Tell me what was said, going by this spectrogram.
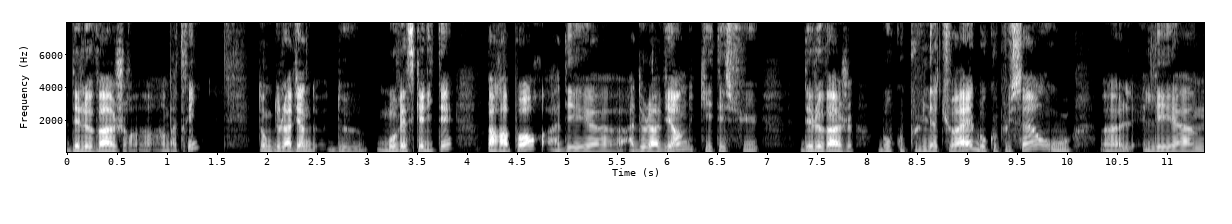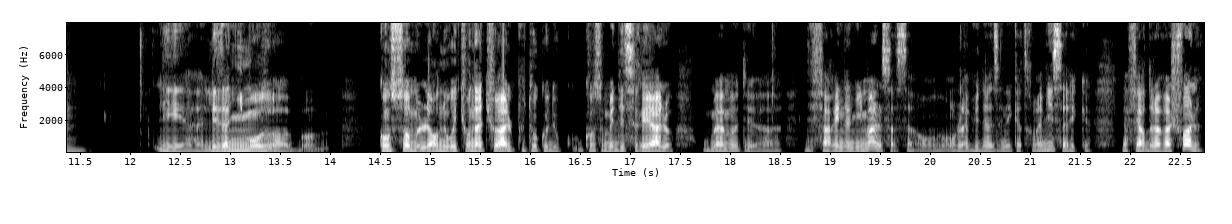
d'élevage en batterie, donc de la viande de mauvaise qualité par rapport à, à de la viande qui était issue d'élevage beaucoup plus naturel, beaucoup plus sain, où les, les, les, animaux consomment leur nourriture naturelle plutôt que de consommer des céréales ou même des, euh, farines animales. Ça, ça on, l'a vu dans les années 90 avec l'affaire de la vache folle.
